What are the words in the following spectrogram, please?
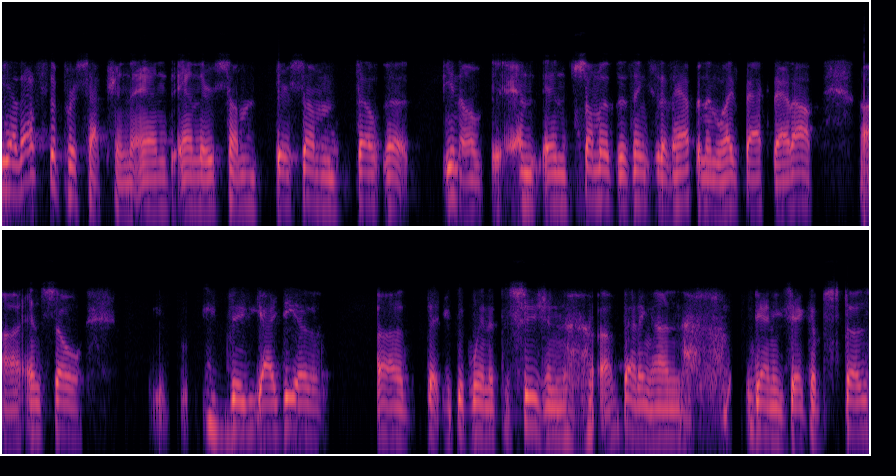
Yeah, that's the perception, and and there's some there's some uh, you know, and and some of the things that have happened in life back that up, uh, and so the idea uh, that you could win a decision uh, betting on Danny Jacobs does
